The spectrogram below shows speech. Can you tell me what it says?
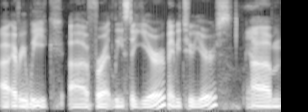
uh, every week uh, for at least a year maybe two years Yeah. um,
